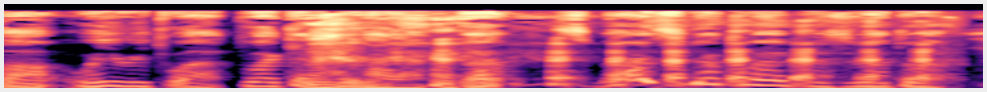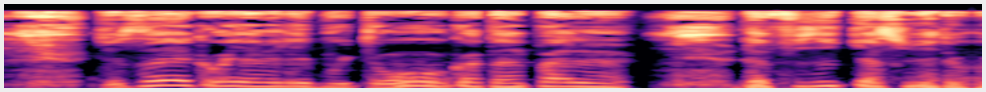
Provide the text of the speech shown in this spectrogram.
Bon, oui, oui, toi, toi, caché là. Hein? Souviens-toi souviens-toi. Tu sais, quand il y avait les boutons, quand t'avais pas le, le physique suivi et tout.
